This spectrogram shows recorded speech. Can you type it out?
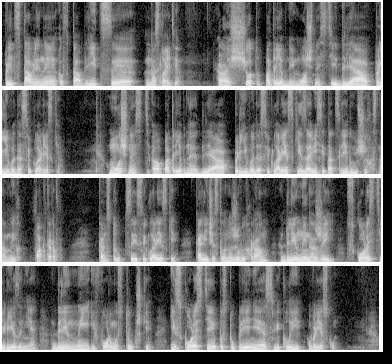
представлены в таблице на слайде. Расчет потребной мощности для привода свеклорезки. Мощность, э, потребная для привода свеклорезки, зависит от следующих основных факторов. Конструкции свеклорезки, количества ножевых рам, длины ножей, скорости резания, длины и формы стружки и скорости поступления свеклы в резку.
